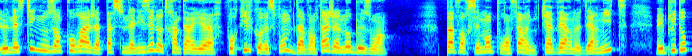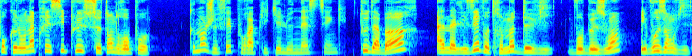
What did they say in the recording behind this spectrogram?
le nesting nous encourage à personnaliser notre intérieur pour qu'il corresponde davantage à nos besoins pas forcément pour en faire une caverne d'ermite, mais plutôt pour que l'on apprécie plus ce temps de repos. Comment je fais pour appliquer le nesting? Tout d'abord, analysez votre mode de vie, vos besoins et vos envies.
